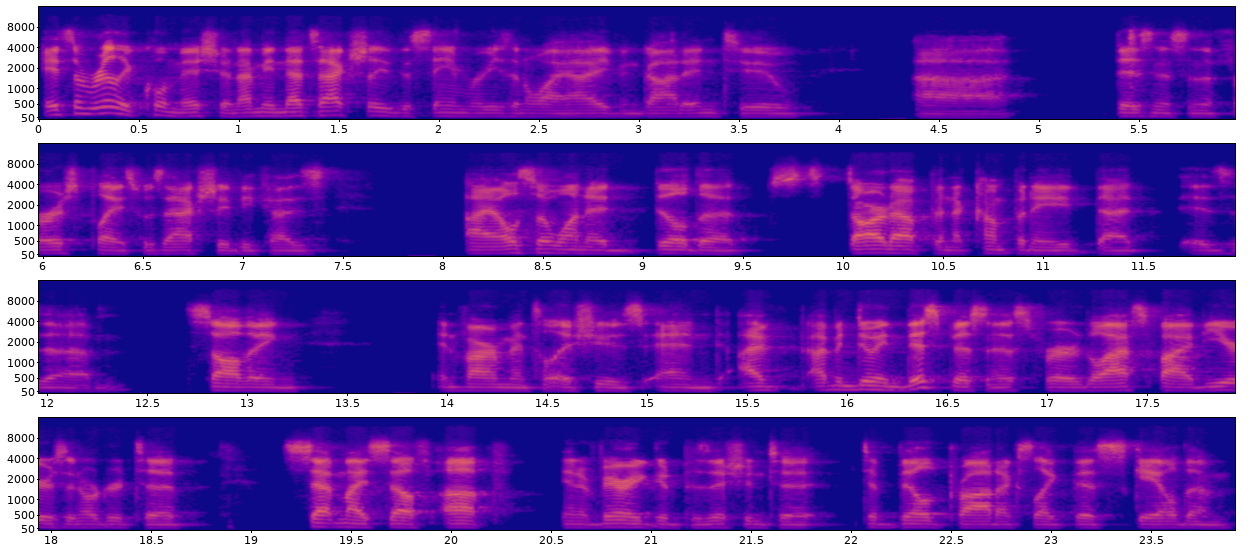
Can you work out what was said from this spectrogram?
It's a really cool mission. I mean, that's actually the same reason why I even got into uh, business in the first place was actually because – I also want to build a startup and a company that is um, solving environmental issues. And I've I've been doing this business for the last five years in order to set myself up in a very good position to to build products like this, scale them,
